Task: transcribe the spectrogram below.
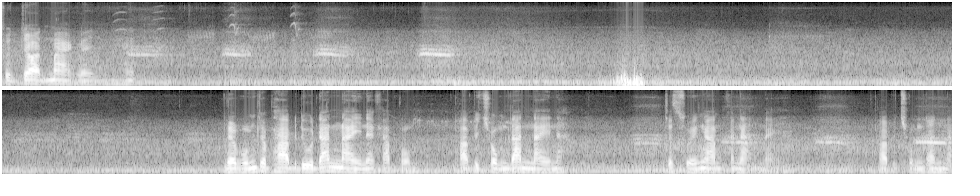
สุดยอดมากเลยนะฮะ ดี๋ยวผมจะพาไปดูด้านในนะครับ ผมพาไปชมด้านในนะ จะสวยงามขนาดไหน พาไปชมด้านใน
